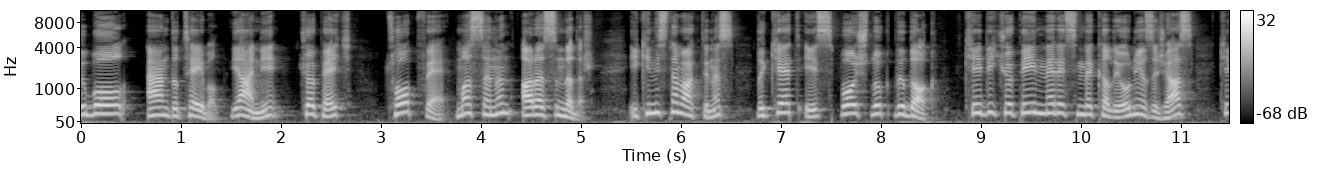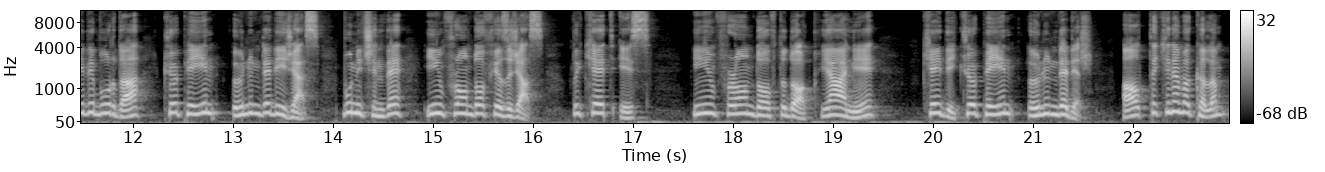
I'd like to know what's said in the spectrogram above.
the ball and the table. Yani köpek top ve masanın arasındadır. İkincisine baktınız. The cat is boşluk the dog. Kedi köpeğin neresinde kalıyor onu yazacağız. Kedi burada köpeğin önünde diyeceğiz. Bunun için de in front of yazacağız. The cat is in front of the dog. Yani kedi köpeğin önündedir. Alttakine bakalım.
